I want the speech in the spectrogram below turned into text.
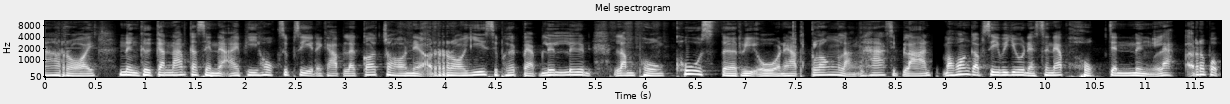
5,500หนึ่งคือกันน้ำกระเซ็นใน IP64 นะครับ แล้วก็จอเนี่ย120 Hz แบบลื่นๆ ลำโพงคู่สเตอริโอนะครับ กล้องหลัง 50 ล้าน มาพร้อมกับ CPU เนี่ย Snap 6 Gen 1 และระบบ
